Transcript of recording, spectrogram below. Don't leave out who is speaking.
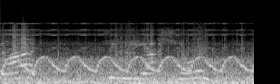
Speaker 1: Чи не 行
